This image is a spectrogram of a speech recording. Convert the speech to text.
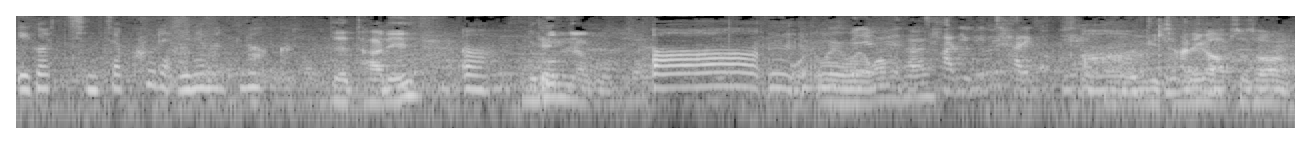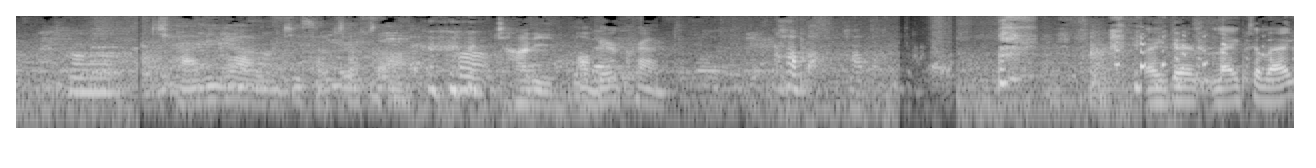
이거 진짜 쿨해. 왜냐면 look. 내 다리 어. 무겁냐고. 어, 음. Wait, wait, one more time. 여기 자리가 없어서 자리가 어디 없어서. 자리. Oh, very cramped. 봐봐, 봐봐. Like they're leg to leg.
